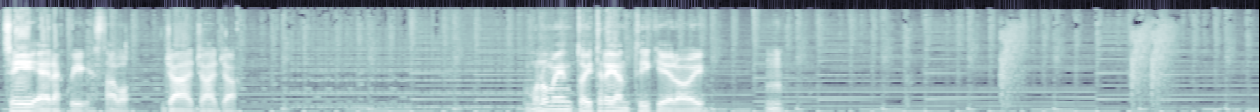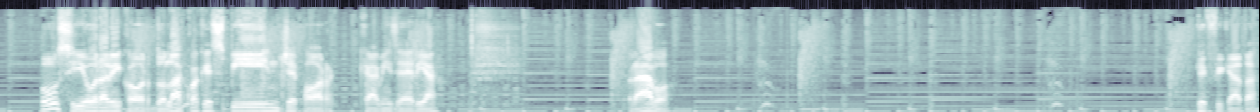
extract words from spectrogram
Sì, era qui che stavo. Già, già, già. Monumento ai tre antichi eroi. Mm. Oh sì, ora ricordo. L'acqua che spinge, porca miseria. Bravo. Che figata.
